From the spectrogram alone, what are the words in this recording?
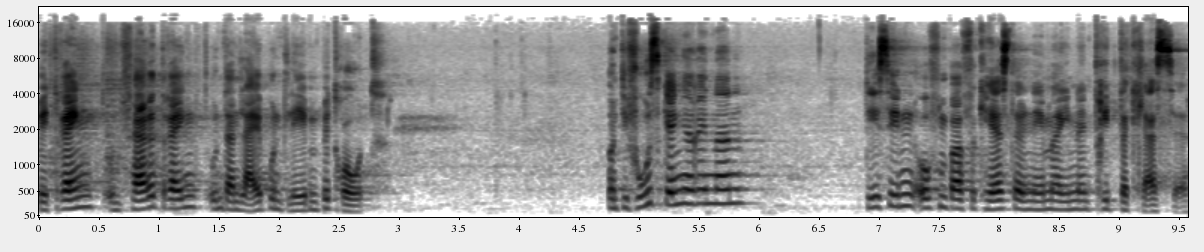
bedrängt und verdrängt und an Leib und Leben bedroht. Und die Fußgängerinnen, die sind offenbar VerkehrsteilnehmerInnen dritter Klasse.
